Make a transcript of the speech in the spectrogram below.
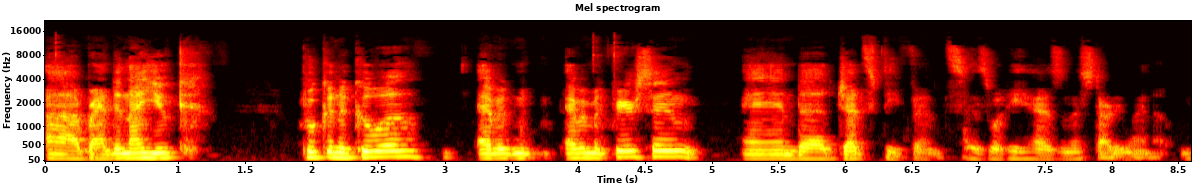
Uh, Brandon Aiyuk, Puka Nacua, Evan, Evan McPherson, and uh, Jets defense is what he has in his starting lineup.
